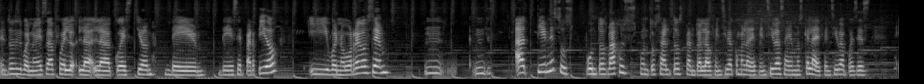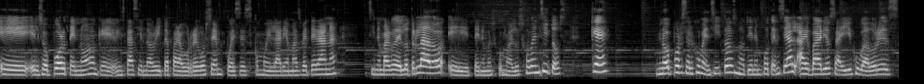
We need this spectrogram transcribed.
Entonces, bueno, esa fue la, cuestión de, ese partido. Y bueno, Borrego se, mm, mm, ah, tiene sus puntos bajos y sus puntos altos, tanto a la ofensiva como a la defensiva. Sabemos que la defensiva, pues, es eh, el soporte, ¿no? Que está haciendo ahorita para Borrego Sem, pues es como el área más veterana. Sin embargo, del otro lado, eh, tenemos como a los jovencitos que no por ser jovencitos no tienen potencial. Hay varios ahí jugadores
